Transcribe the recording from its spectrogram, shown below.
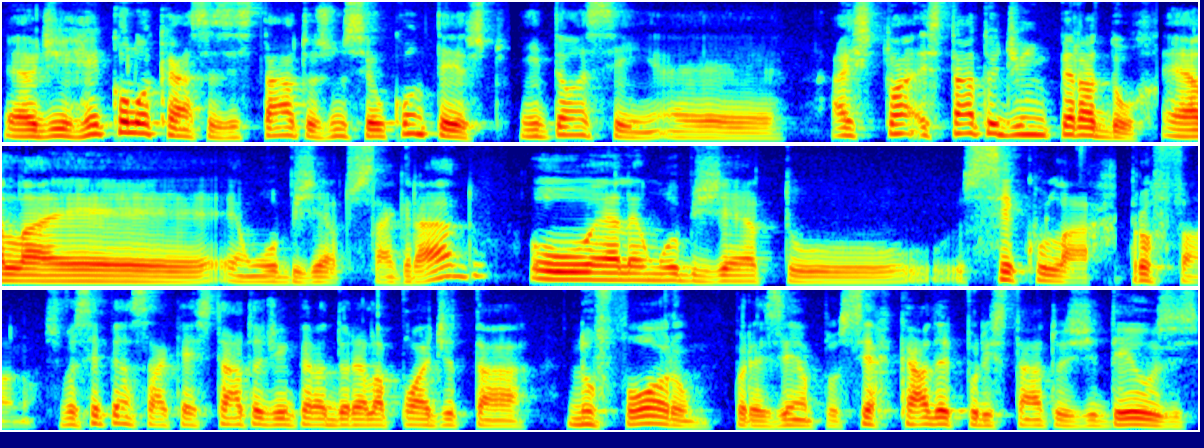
é o de recolocar essas estátuas no seu contexto. Então, assim, é, a estátua de um imperador, ela é, é um objeto sagrado ou ela é um objeto secular, profano? Se você pensar que a estátua de um imperador ela pode estar no fórum, por exemplo, cercada por estátuas de deuses,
